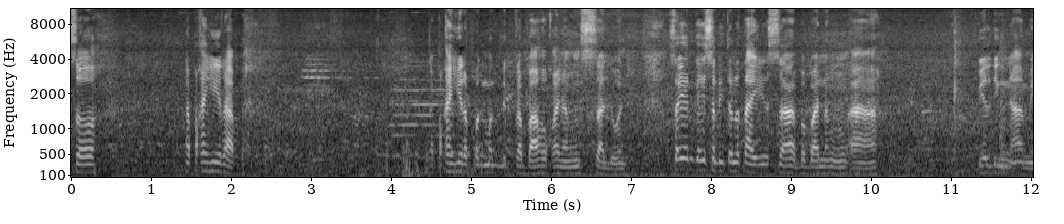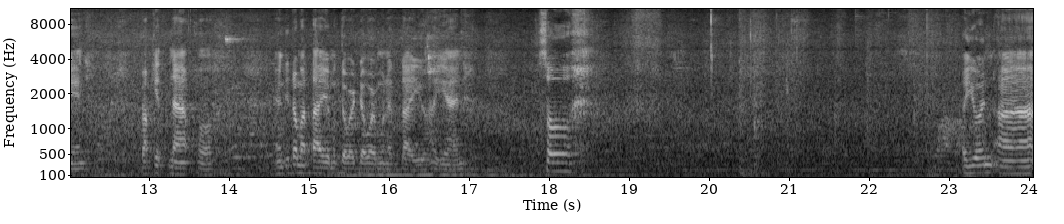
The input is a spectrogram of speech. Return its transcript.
So napakahirap. napakahirap pag magtrabaho ka ng salon. So ayan guys, nandito na tayo sa baba ng ah, building namin. Bakit na ako? And dito naman tayo, magdawar-dawar muna tayo. Ayan. So, ayun, ah,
